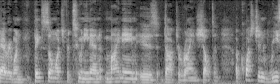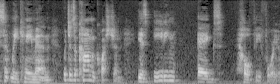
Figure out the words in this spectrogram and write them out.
Hey everyone, thanks so much for tuning in. My name is Dr. Ryan Shelton. A question recently came in, which is a common question Is eating eggs healthy for you?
